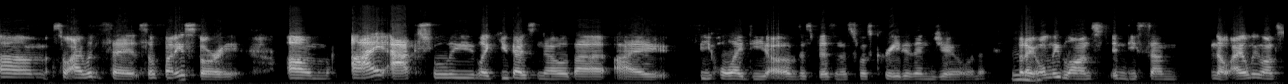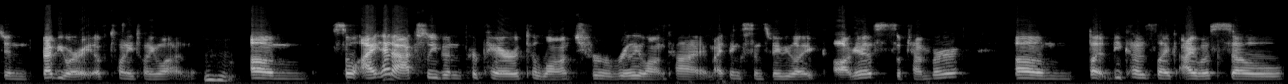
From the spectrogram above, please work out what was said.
Um, so I would say, so funny story. Um, I actually, like you guys know that I, the whole idea of this business was created in June, but I Mhm. only launched in December. No, I only launched in February of 2021. Mm-hmm. Um, so I had actually been prepared to launch for a really long time. I think since maybe like August, September. Um, but because like I was so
